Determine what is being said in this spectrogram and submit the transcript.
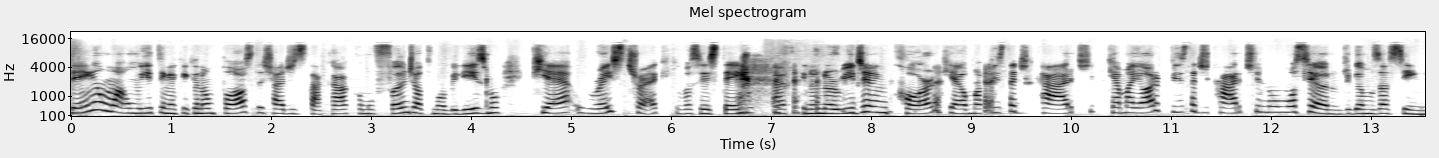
tem uma, um item aqui que eu não posso deixar de destacar como fã de automobilismo, que é o racetrack que vocês têm aqui no Norwegian Core, que é uma pista de kart, que é a maior pista de kart no oceano, digamos assim.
